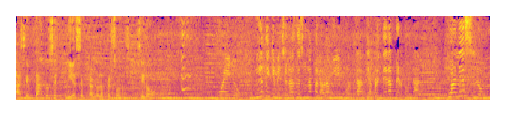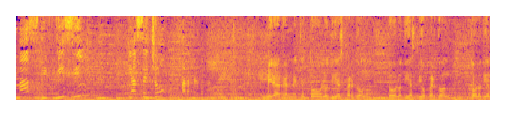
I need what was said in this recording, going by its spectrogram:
aceptándose y aceptando a las personas. Si no, Cuello. Fíjate que mencionaste es una palabra muy importante, aprender a perdonar. ¿Cuál es lo más difícil que has hecho para perdonar? Mira, realmente todos los días perdono, todos los días pido perdón, todos los días,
